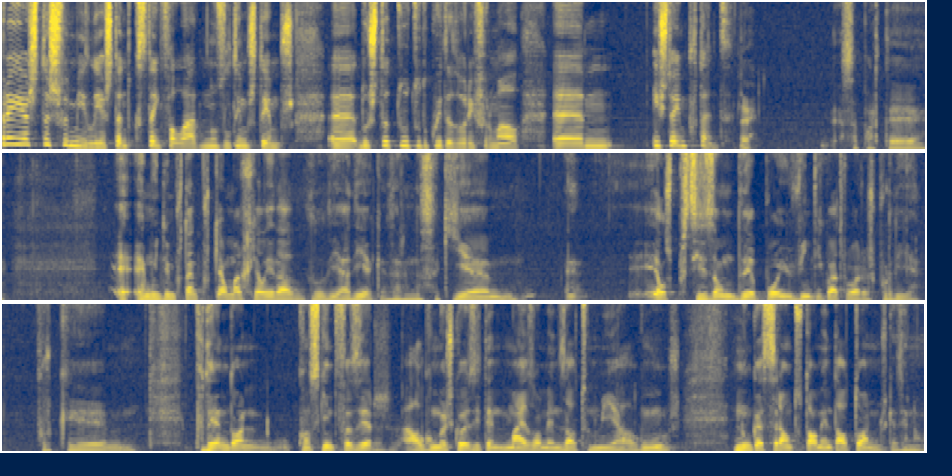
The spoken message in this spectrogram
Para estas famílias, tanto que se tem falado nos últimos tempos uh, do Estatuto do Cuidador Informal, um, isto é importante? É. Essa parte é, é, é, muito importante porque é uma realidade do dia a dia. Quer dizer, aqui é, eles precisam de apoio 24 horas por dia, porque podendo, conseguindo fazer algumas coisas e tendo mais ou menos autonomia a alguns, nunca serão totalmente autónomos, quer dizer, não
